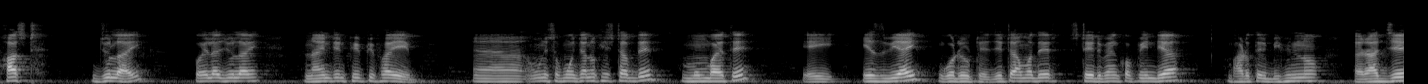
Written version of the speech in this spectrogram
ফার্স্ট জুলাই, পয়লা জুলাই নাইনটিন ফিফটি ফাইভ উনিশশো পঞ্চান্ন খ্রিস্টাব্দে মুম্বাইতে এই এসবিআই গড়ে ওঠে, যেটা আমাদের স্টেট ব্যাংক অফ ইন্ডিয়া ভারতের বিভিন্ন রাজ্যে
